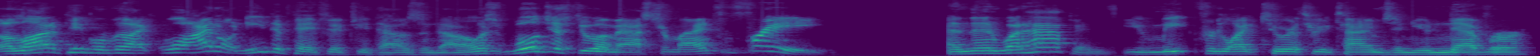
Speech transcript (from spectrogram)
a lot of people be like, well, I don't need to pay $50,000. We'll just do a mastermind for free. And then what happens? You meet for like two or three times and you never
